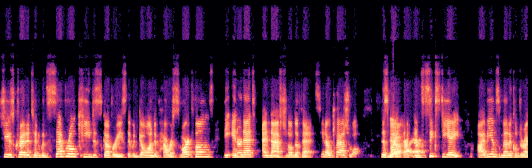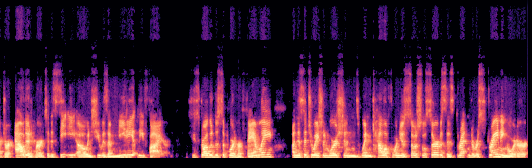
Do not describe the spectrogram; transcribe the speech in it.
She is credited with several key discoveries that would go on to power smartphones, the internet, and national defense. You know, casual. Despite Yeah. that, in 68, IBM's medical director outed her to the CEO and she was immediately fired. She struggled to support her family, and the situation worsened when California's social services threatened a restraining order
